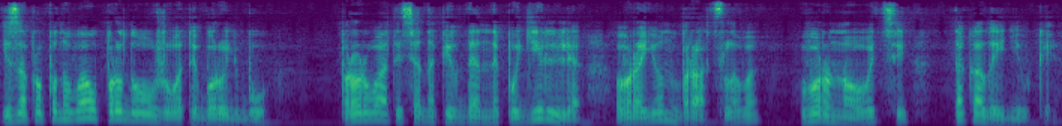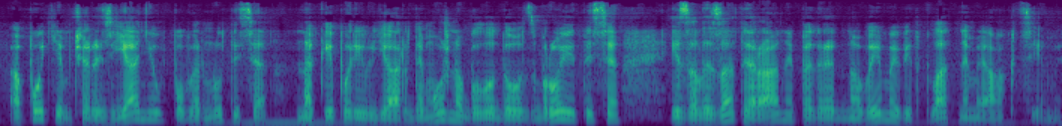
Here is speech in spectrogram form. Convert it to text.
і запропонував продовжувати боротьбу, прорватися на південне Поділля в район Братслава, Ворновиці та Калинівки, а потім через Янів повернутися на Кипорів Яр, де можна було доозброїтися і зализати рани перед новими відплатними акціями.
